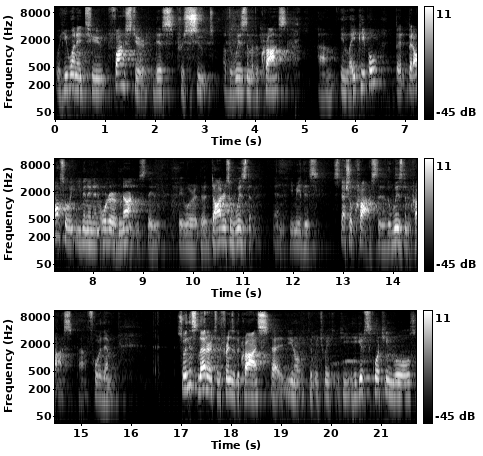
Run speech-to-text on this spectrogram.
so he wanted to foster this pursuit of the wisdom of the cross um, in lay people, but, but also even in an order of nuns. They, they were the daughters of wisdom, and he made this special cross, the, the wisdom cross, uh, for them. So in this letter to the Friends of the Cross, uh, you know, which, which he, he gives 14 rules,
